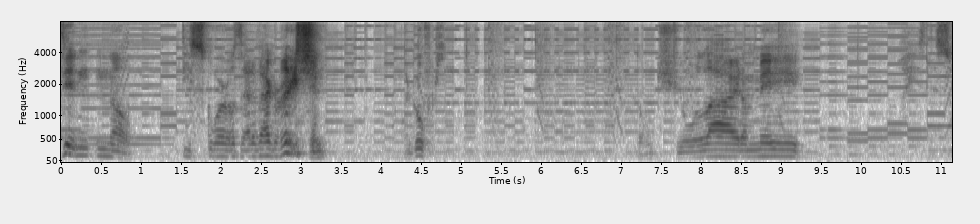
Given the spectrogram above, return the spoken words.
didn't know. These squirrels out of aggravation. Now go first. Don't you lie to me. Why is this so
